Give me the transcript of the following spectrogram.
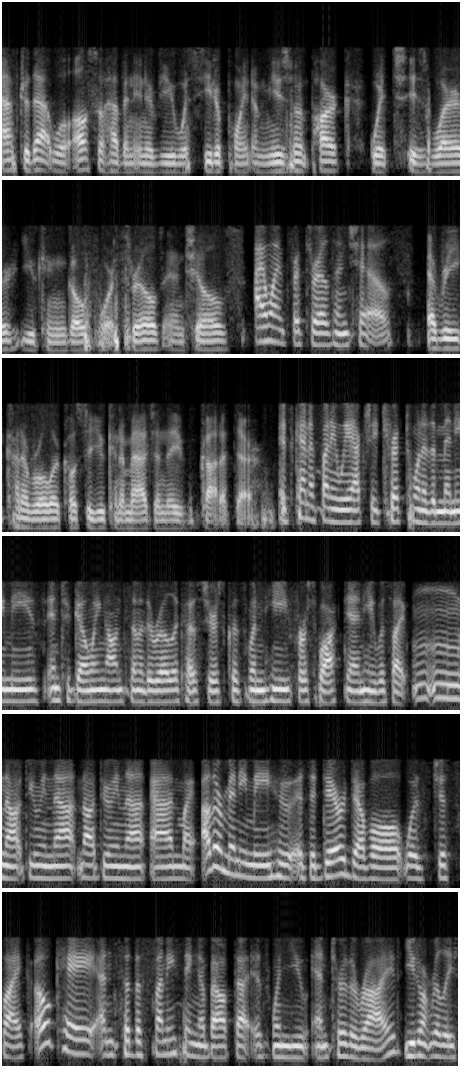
After that, we'll also have an interview with Cedar Point Amusement Park, which is where you can go for thrills and chills. I went for thrills and chills every kind of roller coaster you can imagine, they've got it there. It's kind of funny. We actually tricked one of the mini me's into going on some of the roller coasters because when he first walked in, he was like, mm not doing that, not doing that. And my other mini me, who is a daredevil, was just like, okay. And so the funny thing about that is when you enter the ride, you don't really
